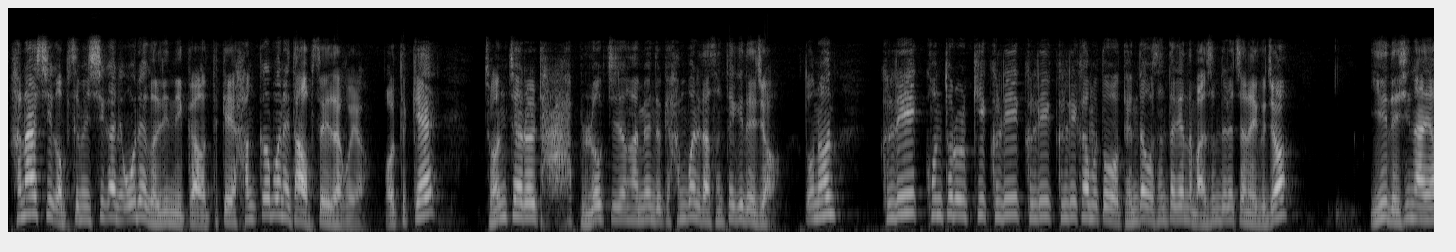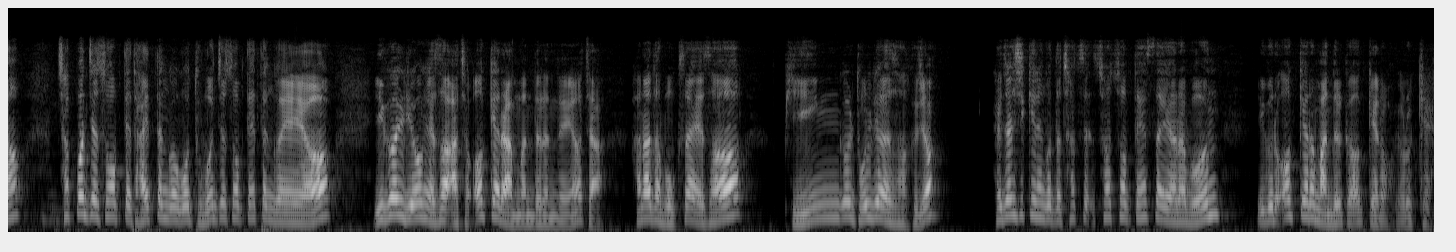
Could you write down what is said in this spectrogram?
하나씩 없으면 시간이 오래 걸리니까 어떻게 한꺼번에 다 없애자고요. 어떻게? 전체를 다 블록 지정하면 이렇게 한 번에 다 선택이 되죠. 또는 클릭, 컨트롤 키, 클릭, 클릭, 클릭하면 또 된다고 선택했나 말씀드렸잖아요. 그죠? 이해되시나요? 첫 번째 수업 때 다 했던 거고 두 번째 수업 때 했던 거예요. 이걸 이용해서 아 저 어깨를 안 만들었네요. 자 하나 더 복사해서 빈걸 돌려서 그죠? 회전시키는 것도 첫, 첫 수업 때 했어요 여러분. 이걸 어깨로 만들 거 어깨로 요렇게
